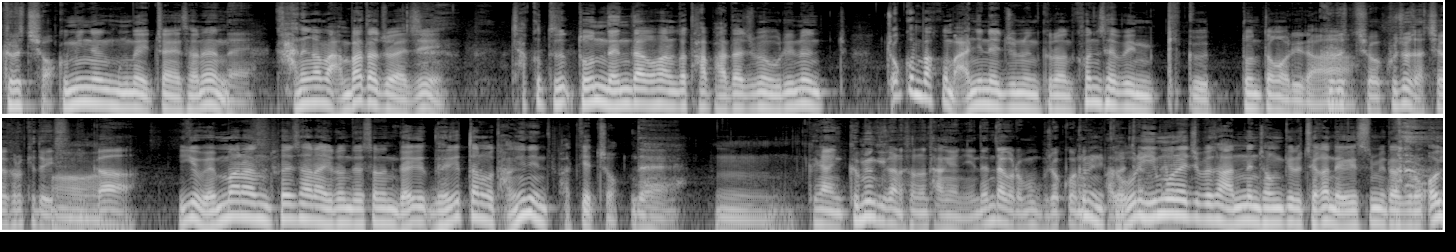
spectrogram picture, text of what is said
그렇죠. 국민연금공단 입장에서는 네. 가능하면 안 받아줘야지. 자꾸 드- 돈 낸다고 하는 거 다 받아주면 우리는 조금 받고 많이 내주는 그런 컨셉인 그 돈덩어리라. 그렇죠. 구조 자체가 그렇게 되어 있으니까. 이게 웬만한 회사나 이런 데서는 내, 내겠다는 거 당연히 받겠죠. 네. 음. 그냥 금융기관에서는 당연히 낸다 그러면 무조건 그러니까 받을 우리 텐데. 이모네 집에서 안 낸 전기를 제가 내겠습니다. 그럼 어이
